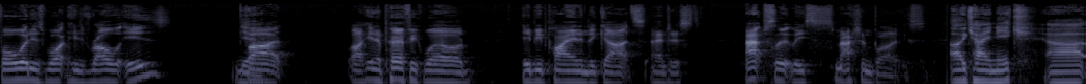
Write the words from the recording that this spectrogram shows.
forward is what his role is. Yeah, But like in a perfect world, he'd be playing in the guts and just absolutely smashing blokes. okay, Nick. Uh,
